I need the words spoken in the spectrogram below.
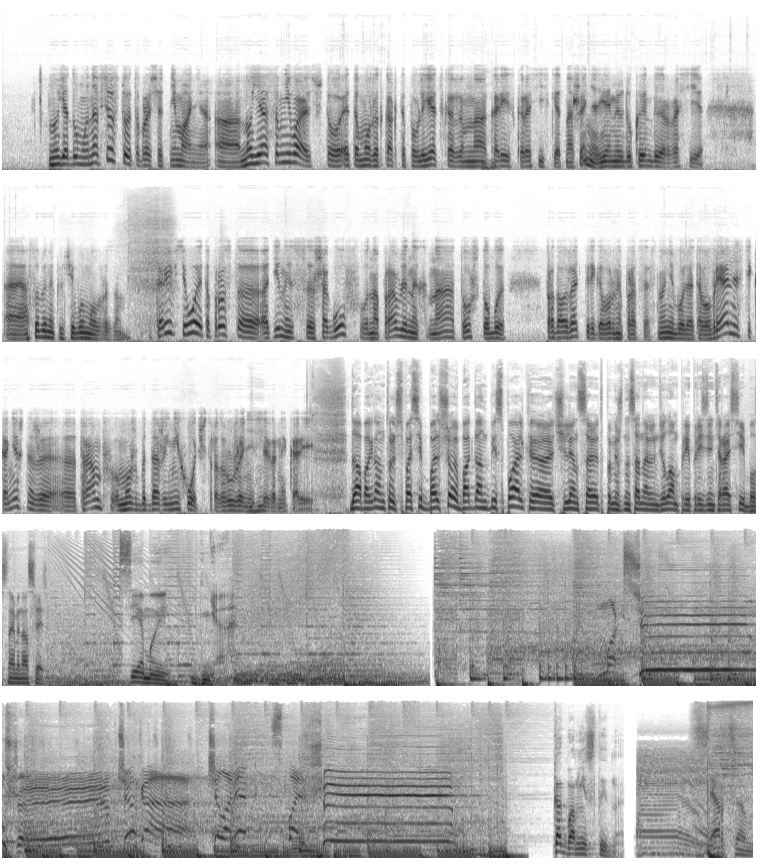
Ну, я думаю, на все стоит обращать внимание. А, но я сомневаюсь, что это может как-то повлиять, скажем, на корейско-российские отношения. Я имею в виду КНДР, Россия. Э, особенно ключевым образом. Скорее всего, это просто один из шагов, направленных на то, чтобы продолжать переговорный процесс, но не более того. В реальности, конечно же, э, Трамп, может быть, даже и не хочет разоружения mm-hmm. Северной Кореи. Да, Богдан Анатольевич, спасибо большое. Богдан Беспальк, член Совета по межнациональным делам при президенте России, был с нами на связи. Темы дня. Максим. Шевченко. Человек с большим... Как вам не стыдно? Сердцем.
